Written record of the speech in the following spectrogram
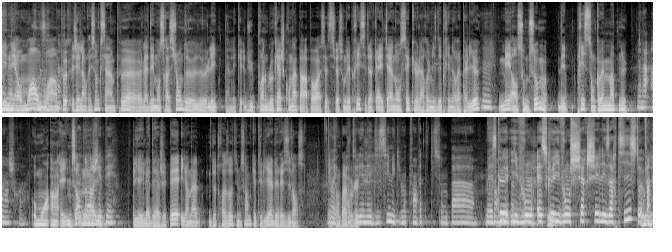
et néanmoins, on voit un peu, j'ai l'impression que c'est un peu euh, la démonstration de, de les, les, du point de blocage qu'on a par rapport à cette situation des prix. C'est-à-dire qu'a été annoncé que la remise des prix n'aurait pas lieu, mm. mais en soum soum, des prix sont quand même maintenus. Il y en a un, je crois. Au moins un. Et il me semble. La non, DAGP. Non, il, il y a eu la DAGP et il y en a deux, trois autres, il me semble, qui étaient liés à des résidences et ouais, qui n'ont pas voulu. Atelier Médici, mais qui vont, enfin, en fait, qui sont pas. Mais est-ce qu'ils vont, est-ce Et- qu'ils vont chercher les artistes? Enfin, Oui,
